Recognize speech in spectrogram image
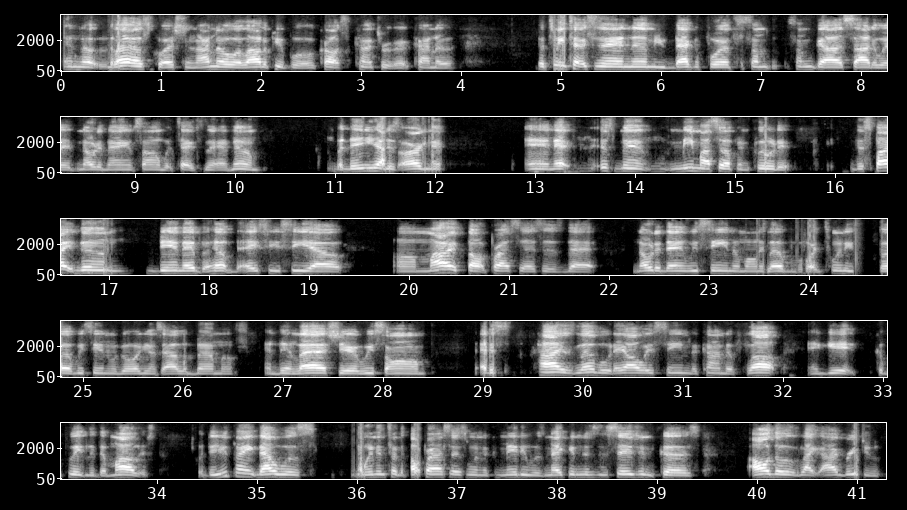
And the last question, I know a lot of people across the country are kind of between Texas A&M. You back and forth. Some some guys sided with Notre Dame, some with Texas A&M. But then you have this argument, and that it's been me myself included. Despite them being able to help the ACC out, um, my thought process is that Notre Dame, we've seen them on this level before. 2012, we seen them go against Alabama, and then last year we saw them at this highest level, they always seem to kind of flop and get completely demolished. But do you think that was went into the thought process when the committee was making this decision? Because although, like, I agree with you,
